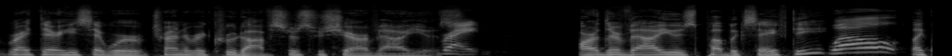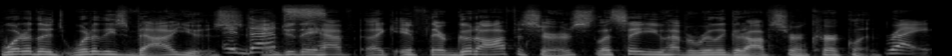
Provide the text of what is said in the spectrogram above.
right there, he said we're trying to recruit officers who share our values. Right. Are their values public safety? Well, Like what are the what are these values? Uh, And do they have like if they're good officers? Let's say you have a really good officer in Kirkland, right.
